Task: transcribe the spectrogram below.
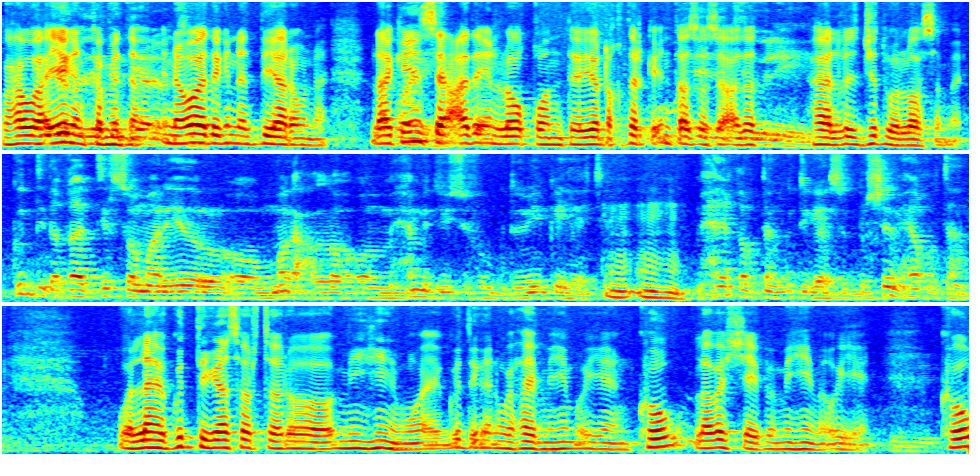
waxa waa iyagan ka mid ah ina u adeegna diyaar u nahay laakiin saacada in loo qoonteeyo dhakhtarka intaasoo saacadood ha jadwal loo sameeyo guddi dhaqaatiir soomaaliyeed oo magac leh oo maxamed yuusuf oo guddoomiye ka yahay maxay qabtaan guddigaas bulshada maxay qabtaan wallaahi guddigaas horta oo muhiim waaye guddigan waxay muhiim u yihiin kow laba shayba muhiima u yihiin kow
